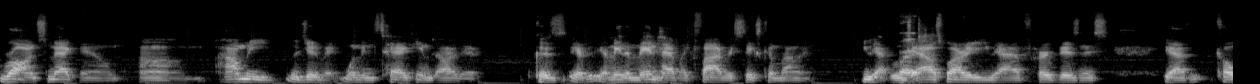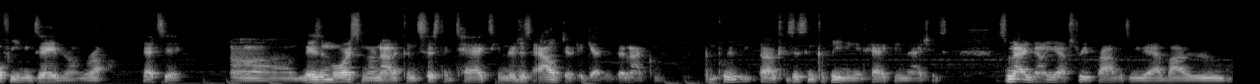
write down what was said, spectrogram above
Raw and SmackDown, um, how many legitimate women's tag teams are there? Because I mean, the men have like five or six combined. You have Lucha right. House Party, you have Hurt Business, you have Kofi and Xavier on Raw. That's it. Um, Miz and Morrison are not a consistent tag team. They're just out there together. They're not completely uh, consistent completing in tag team matches. SmackDown, you have Street Profits and you have Bobby Roode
